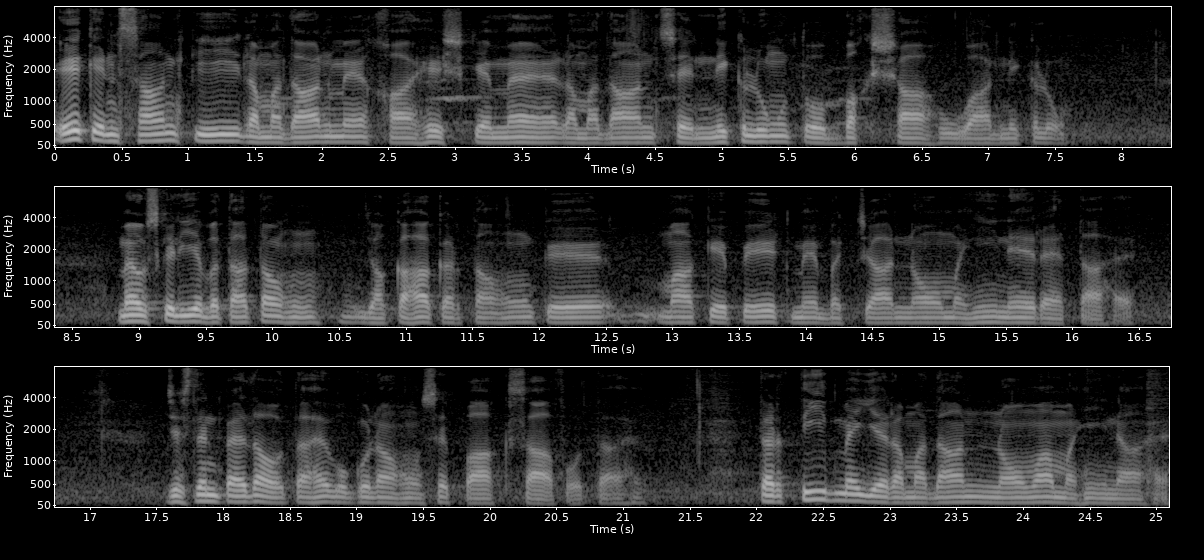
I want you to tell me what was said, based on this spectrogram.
एक इंसान की रमदान में ख्वाहिश के मैं रमदान से निकलूं तो बख्शा हुआ निकलूं। मैं उसके लिए बताता हूँ या कहा करता हूँ कि माँ के पेट में बच्चा नौ महीने रहता है। जिस दिन पैदा होता है वो गुनाहों से पाक साफ़ होता है। तरतीब में ये रमदान नौवा महीना है।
